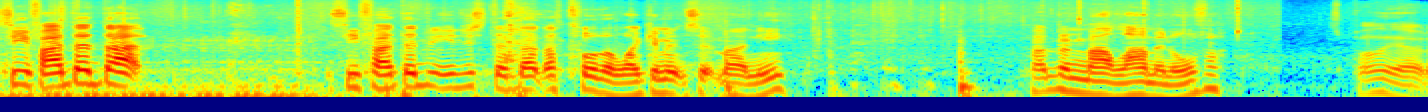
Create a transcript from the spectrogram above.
See if I did that. See if I did what you just did that, I tore the ligaments at my knee. That'd been my lambing over. It's probably a,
